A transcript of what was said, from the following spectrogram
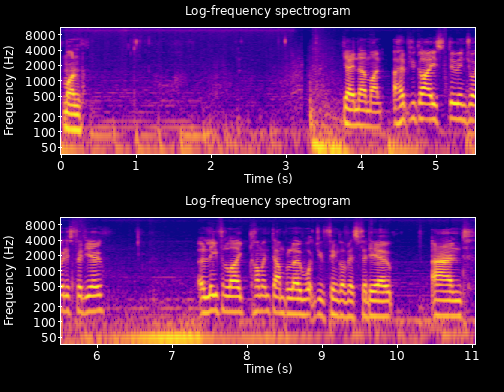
Come on. Yeah, no mind. I hope you guys do enjoy this video. Uh, leave a like, comment down below what you think of this video, and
